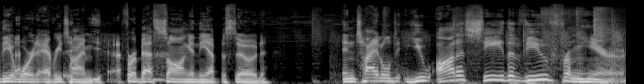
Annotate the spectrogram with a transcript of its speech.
the award every time Yeah. for best song in the episode, entitled "You Oughta See the View from Here."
